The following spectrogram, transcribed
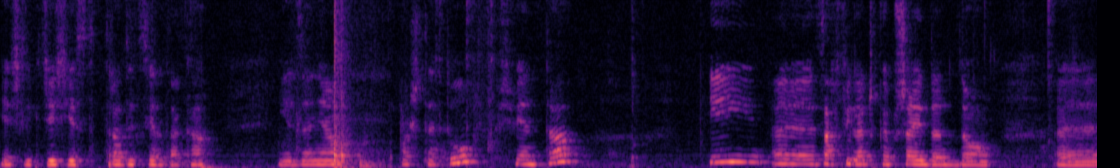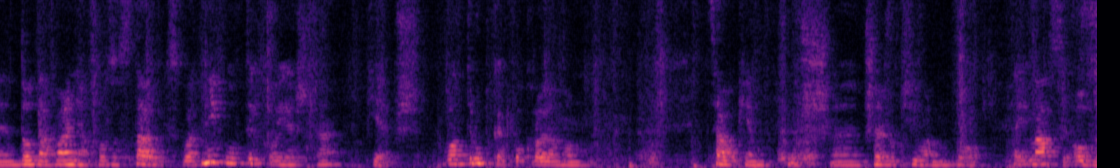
Jeśli gdzieś jest tradycja taka jedzenia pasztetu w święta. I e, za chwileczkę przejdę do e, dodawania pozostałych składników, tylko jeszcze pieprz. Wątróbkę pokrojoną całkiem już e, przerzuciłam do tej masy obu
